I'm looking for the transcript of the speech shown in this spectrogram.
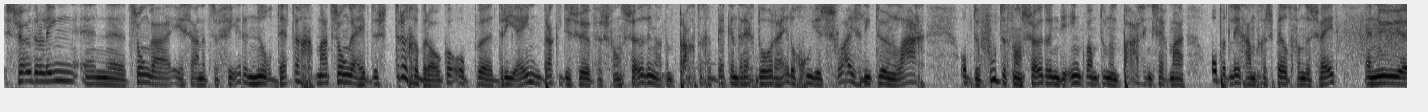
Söderling en eh, Tsonga is aan het serveren, 0-30. Maar Tsonga heeft dus teruggebroken op eh, 3-1. Brak hij de service van Söderling, had een prachtige backhand rechtdoor. Een hele goede slice return laag op de voeten van Söderling. Die inkwam toen een passing zeg maar, op het lichaam gespeeld van de Zweed. En nu eh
